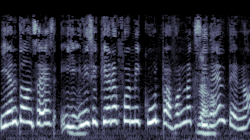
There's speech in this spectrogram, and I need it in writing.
Y entonces, y, ni siquiera fue mi culpa, fue un accidente, ¿no?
